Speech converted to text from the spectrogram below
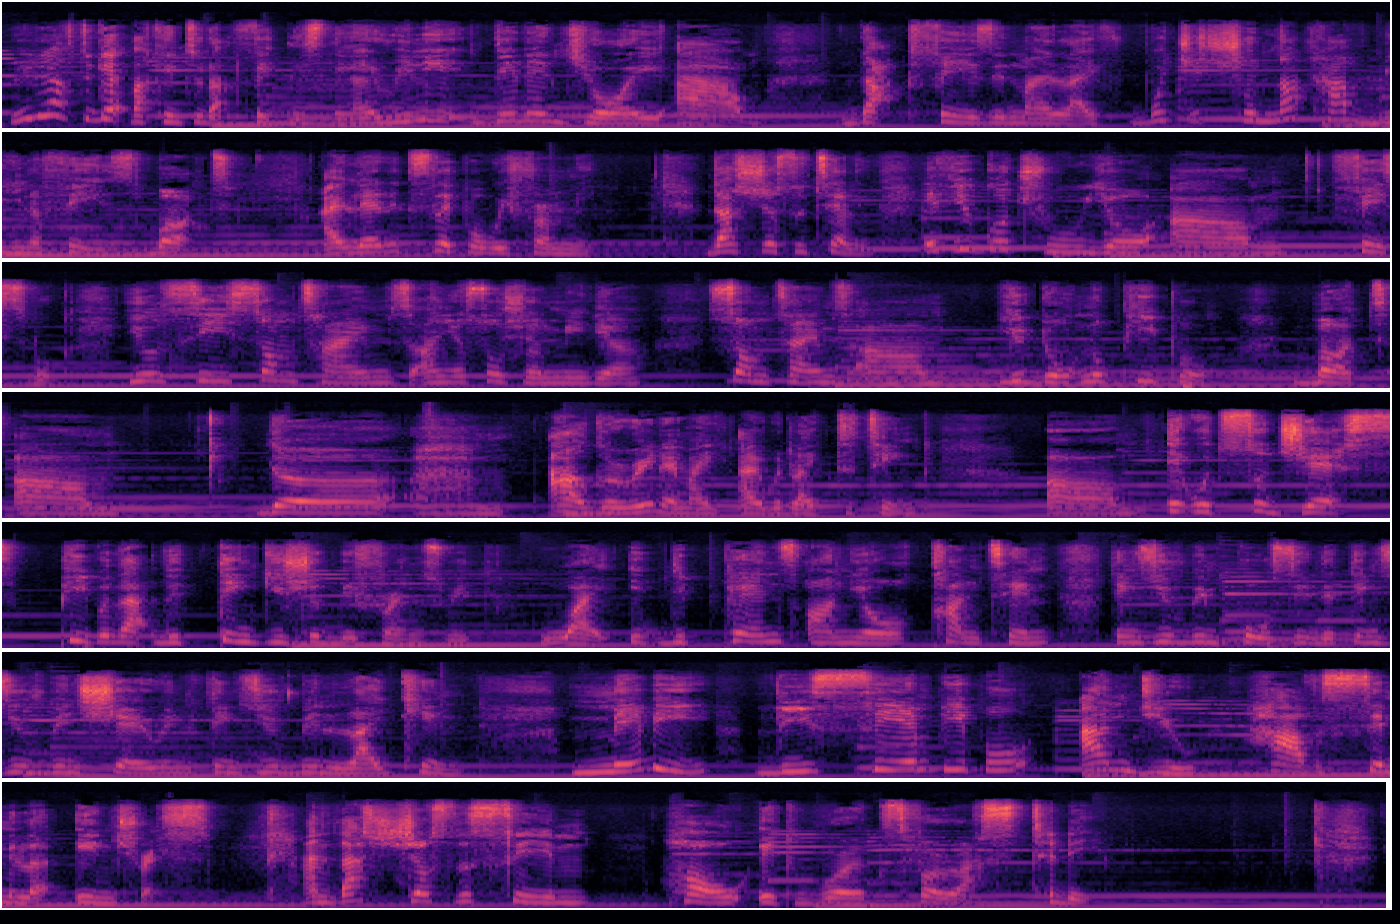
Really have to get back into that fitness thing. I really did enjoy um that phase in my life, which it should not have been a phase, but I let it slip away from me that's just to tell you if you go through your um facebook you'll see sometimes on your social media sometimes um you don't know people but um the um, algorithm I, I would like to think um it would suggest people that they think you should be friends with. Why? It depends on your content things you've been posting the things you've been sharing the things you've been liking. Maybe these same people and you have similar interests. And that's just the same how it works for us today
